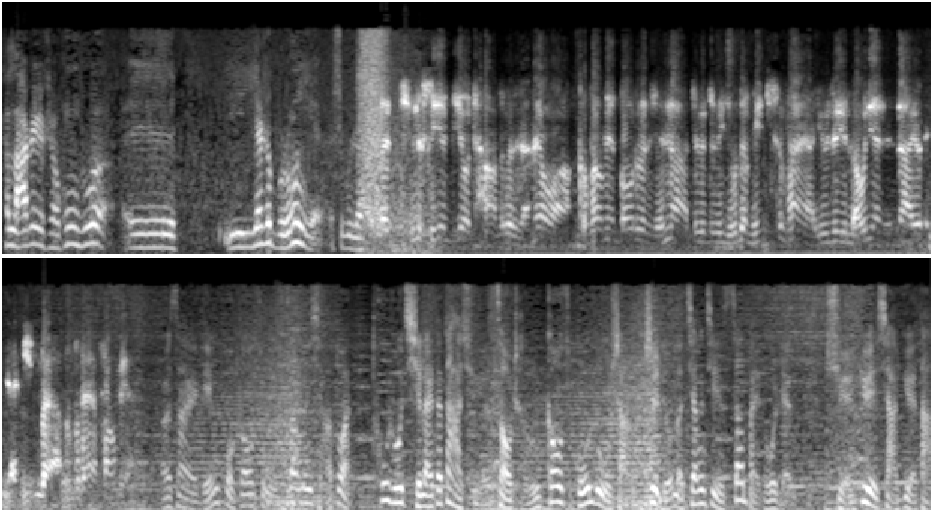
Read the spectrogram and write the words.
他拉着一车红薯，呃。也是不容易，是不是？停的时间比较长，这个燃料啊，各方面包括人呐，这个这个有的没吃饭呀，有的老年人呐，有的年轻的都不太方便。而在连霍高速三门峡段，突如其来的大雪造成高速公路上滞留了将近三百多人，雪越下越大，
